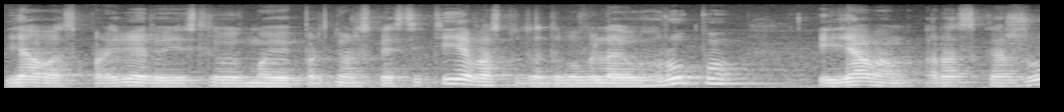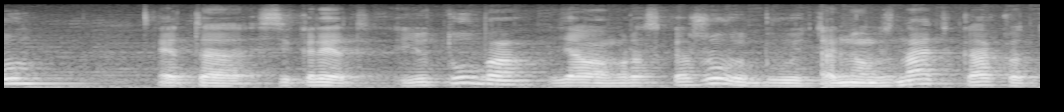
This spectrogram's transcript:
Я вас проверю, если вы в моей партнерской сети, я вас туда добавляю в группу. И я вам расскажу, это секрет YouTube, я вам расскажу, вы будете о нем знать, как вот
